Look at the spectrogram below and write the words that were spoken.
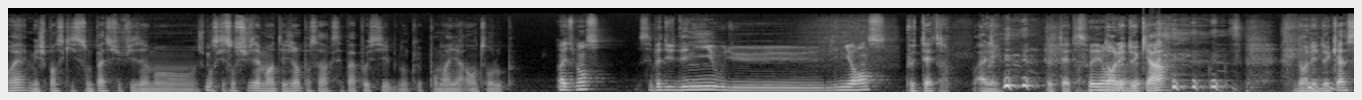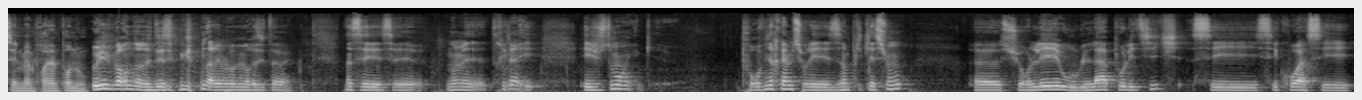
Ouais, mais je pense qu'ils sont pas suffisamment. Je pense qu'ils sont suffisamment intelligents pour savoir que c'est pas possible. Donc euh, pour moi, il y a entourloupe. Ouais, tu penses? C'est pas du déni ou du... de l'ignorance? Peut-être. Allez, peut-être. Dans les deux cas, dans les deux cas, c'est le même problème pour nous. Oui, par contre, dans les deux cas, on arrive au même résultat, ouais. Non, c'est, non mais très clair. Et, justement, pour revenir quand même sur les implications, euh, sur les ou la politique, c'est, quoi? C'est,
